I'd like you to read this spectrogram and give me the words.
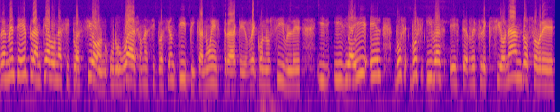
realmente él planteaba una situación uruguaya, una situación típica nuestra, que reconocible, y, y de ahí él, vos, vos ibas este, reflexionando sobre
